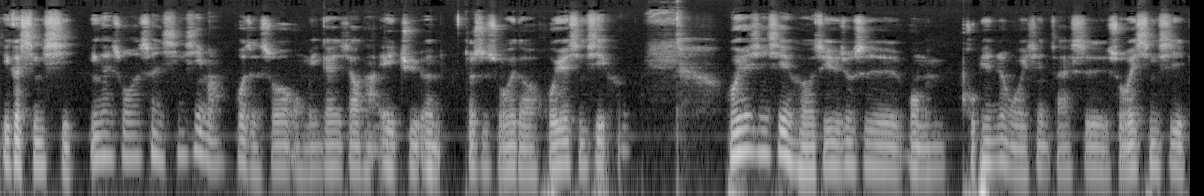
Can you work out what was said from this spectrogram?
一个星系，应该说算星系吗？或者说，我们应该叫它 AGN，就是所谓的活跃星系核。活跃星系核其实就是我们普遍认为现在是所谓星系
